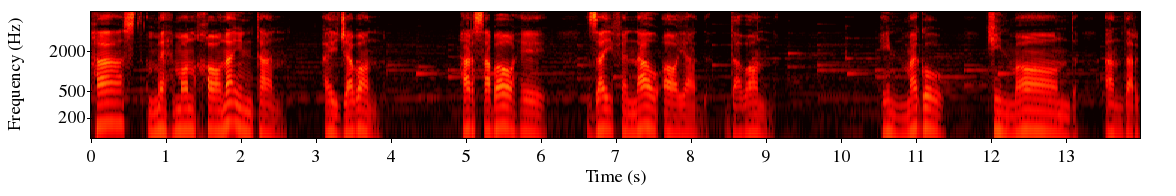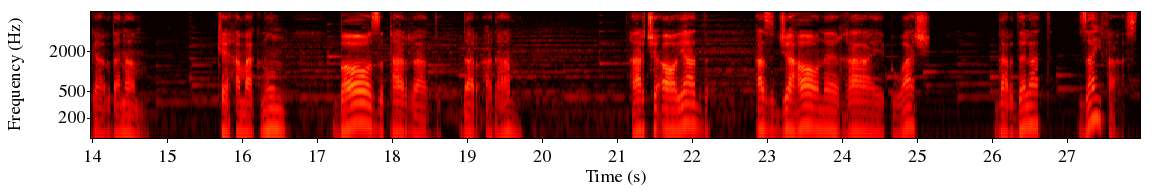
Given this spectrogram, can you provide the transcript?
هست مهمان خانه این تن ای جوان. هر صباح زیف نو آید دوان. این مگو کین ماند اندر گردنم که همکنون باز پرد در عدم. هرچه آید از جهان غیب وش در دلت ضعیف است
